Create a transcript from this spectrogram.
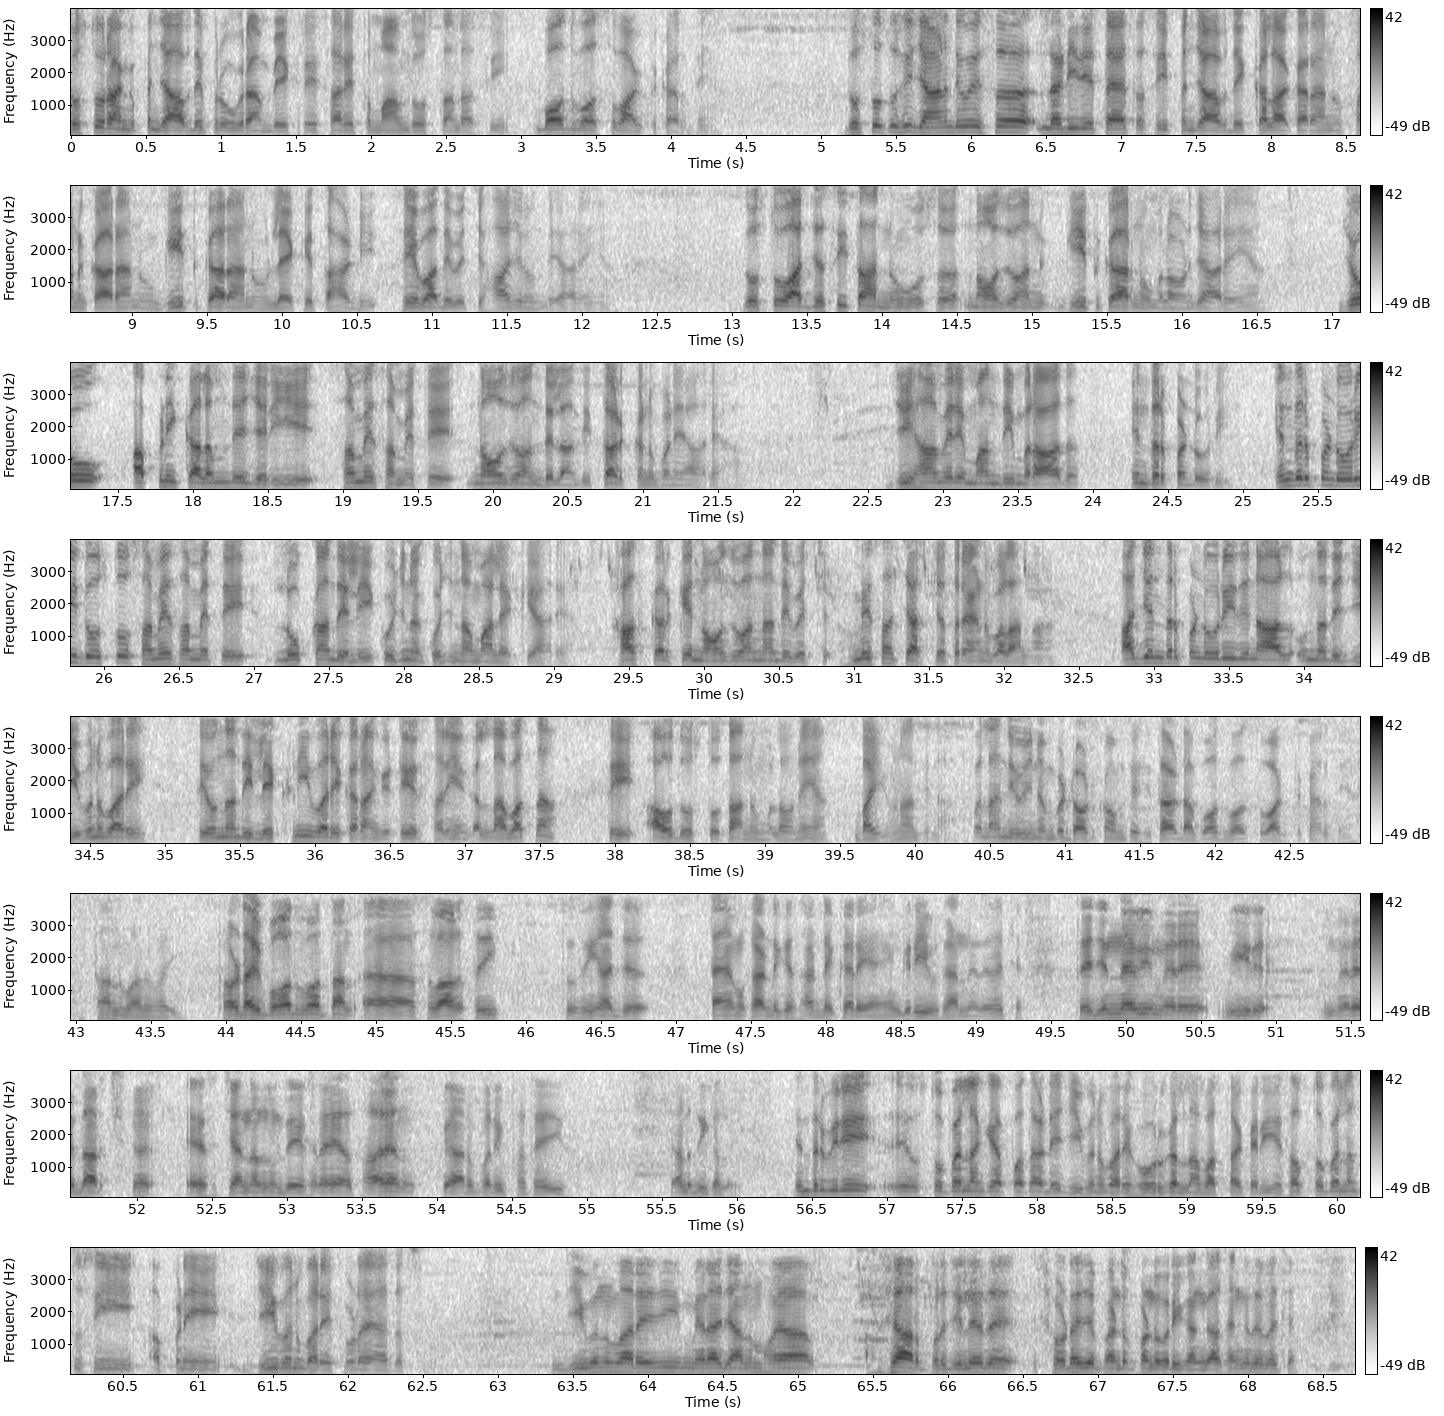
ਦੋਸਤੋ, ਰੰਗ ਪੰਜਾਬ ਦੇ ਪ੍ਰੋਗਰਾਮ ਵੇਖ ਰਹੇ ਸਾਰੇ ਤਮਾਮ ਦੋਸਤਾਂ ਦਾ ਅਸੀਂ ਬਹੁਤ-ਬਹੁਤ ਸਵਾਗਤ ਕਰਦੇ ਹਾਂ। ਦੋਸਤੋ, ਤੁਸੀਂ ਜਾਣਦੇ ਹੋ, ਇਸ ਲੜੀ ਦੇ ਤਹਿਤ ਅਸੀਂ ਪੰਜਾਬ ਦੇ ਕਲਾਕਾਰਾਂ ਨੂੰ, ਫਨਕਾਰਾਂ ਨੂੰ, ਗੀਤਕਾਰਾਂ ਨੂੰ ਲੈ ਕੇ ਤੁਹਾਡੀ ਸੇਵਾ ਦੇ ਵਿੱਚ ਹਾਜ਼ਰ ਹੁੰਦੇ ਆ ਰਹੇ ਹਾਂ। ਦੋਸਤੋ, ਅੱਜ ਅਸੀਂ ਤੁਹਾਨੂੰ ਉਸ ਨੌਜਵਾਨ ਗੀਤਕਾਰ ਨੂੰ ਮਿਲਾਉਣ ਜਾ ਰਹੇ ਹਾਂ, ਜੋ ਆਪਣੀ ਕਲਮ ਦੇ ਜ਼ਰੀਏ ਸਮੇਂ-ਸਮੇਂ ਤੇ ਨੌਜਵਾਨ ਦਿਲਾਂ ਦੀ ਧੜਕਣ ਬਣਿਆ ਰਿਹਾ। ਜੀ ਹਾਂ, ਮੇਰੇ ਮਨ ਦੀ ਮੁਰਾਦ ਇੰਦਰ ਪੰਡੋਰੀ। ਇੰਦਰ ਪੰਡੋਰੀ ਦੋਸਤੋ, ਸਮੇਂ-ਸਮੇਂ ਤੇ ਲੋਕਾਂ ਦੇ ਲਈ ਕੁਝ ਨਾ ਕੁਝ ਨਵਾਂ ਲੈ ਕੇ ਆ ਰਿਹਾ। ਖਾਸ ਕਰਕੇ ਨੌਜਵਾਨਾਂ ਦੇ ਵਿੱਚ ਹਮੇਸ਼ਾ ਚਰਚਿਤ ਰਹਿਣ ਵਾਲਾ ਨਾਂ ਅੱਜ ਇੰਦਰ ਪੰਡੋਰੀ ਦੇ ਨਾਲ ਉਹਨਾਂ ਦੇ ਜੀਵਨ ਬਾਰੇ ਤੇ ਉਹਨਾਂ ਦੀ ਲੇਖਣੀ ਬਾਰੇ ਕਰਾਂਗੇ ਢੇਰ ਸਾਰੀਆਂ ਗੱਲਾਂ ਬਾਤਾਂ। ਤੇ ਆਓ ਦੋਸਤੋ, ਤੁਹਾਨੂੰ ਮਿਲਾਉਨੇ ਆ ਬਾਈ ਹੁਣਾਂ ਦੇ ਨਾਲ। ਪਹਿਲਾਂ newsnumber.com ਤੇ ਅਸੀਂ ਤੁਹਾਡਾ ਬਹੁਤ-ਬਹੁਤ ਸਵਾਗਤ ਕਰਦੇ ਹਾਂ। ਧੰਨਵਾਦ ਭਾਈ ਤੁਹਾਡਾ ਵੀ ਬਹੁਤ ਬਹੁਤ ਧੰਨ- ਅਹ, ਸਵਾਗਤ ਜੀ। ਤੁਸੀਂ ਅੱਜ ਟਾਈਮ ਕੱਢ ਕੇ ਸਾਡੇ ਘਰੇ ਆਏ ਗਰੀਬ ਖਾਨੇ ਦੇ ਵਿੱਚ। ਤੇ ਜਿੰਨੇ ਵੀ ਮੇਰੇ ਵੀਰ, ਮੇਰੇ ਦਰਸ਼ਕ ਇਸ ਚੈਨਲ ਨੂੰ ਦੇਖ ਰਹੇ ਆ, ਸਾਰਿਆਂ ਨੂੰ ਪਿਆਰ ਭਰੀ ਫਤਿਹ ਜੀ। ਚੜ੍ਹਦੀ ਕਲਾ ਇੰਦਰ ਵੀਰੇ ਉਸ ਤੋਂ ਪਹਿਲਾਂ ਕਿ ਆਪਾਂ ਤੁਹਾਡੇ ਜੀਵਨ ਬਾਰੇ ਹੋਰ ਗੱਲਾਂ ਬਾਤਾਂ ਕਰੀਏ ਸਭ ਤੋਂ ਪਹਿਲਾਂ ਤੁਸੀਂ ਆਪਣੇ ਜੀਵਨ ਬਾਰੇ ਥੋੜਾ ਜਿਹਾ ਦੱਸੋ। ਜੀਵਨ ਬਾਰੇ ਜੀ ਮੇਰਾ ਜਨਮ ਹੋਇਆ ਹੁਸ਼ਿਆਰਪੁਰ ਜ਼ਿਲ੍ਹੇ ਦੇ ਛੋਟੇ ਜਿਹੇ ਪਿੰਡ ਪੰਡੋਰੀ ਗੰਗਾ ਸਿੰਘ ਦੇ ਵਿੱਚ।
